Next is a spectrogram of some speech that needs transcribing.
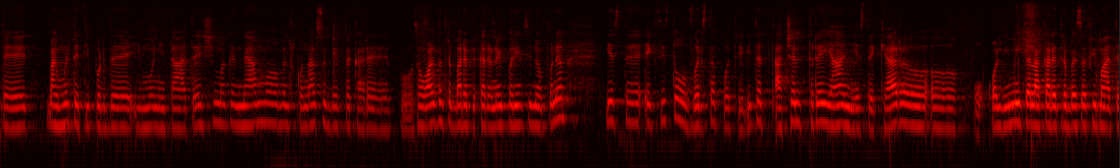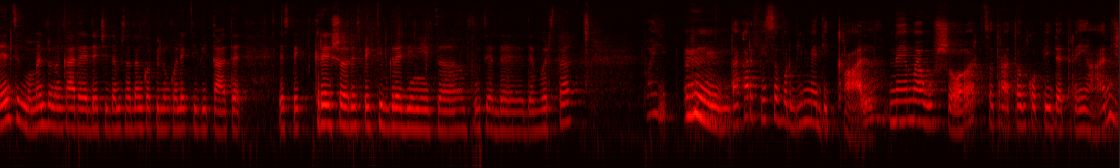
de mai multe tipuri de imunitate și mă gândeam, uh, pentru că un alt subiect pe care, uh, sau o altă întrebare pe care noi părinții ne o punem, este, există o vârstă potrivită? Acel 3 ani este chiar uh, o, o limită la care trebuie să fim atenți în momentul în care decidem să dăm copilul în colectivitate, respect, creșă, respectiv grădiniță, în funcție de, de vârstă? Păi, dacă ar fi să vorbim medical, ne e mai ușor să tratăm copii de 3 ani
